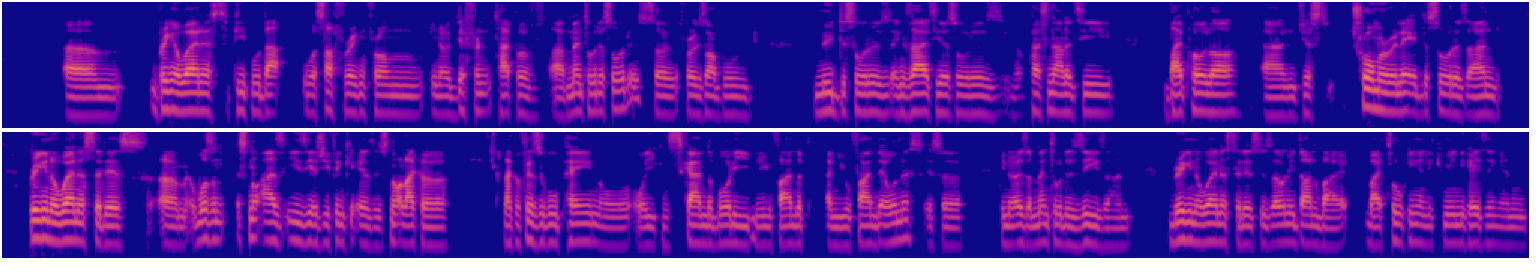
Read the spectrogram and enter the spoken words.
um, bring awareness to people that were suffering from you know different type of uh, mental disorders so for example mood disorders anxiety disorders you know personality bipolar and just trauma related disorders and bringing awareness to this um, it wasn't it's not as easy as you think it is it's not like a like a physical pain or or you can scan the body and you find the and you'll find the illness it's a you know it's a mental disease and bringing awareness to this is only done by by talking and communicating and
